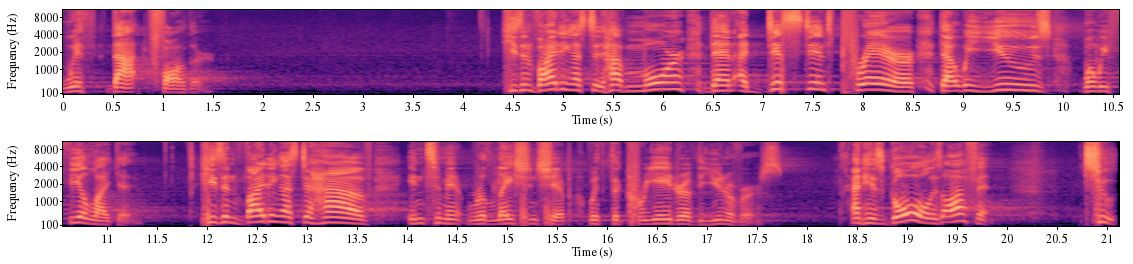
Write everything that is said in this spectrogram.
with that Father. He's inviting us to have more than a distant prayer that we use when we feel like it. He's inviting us to have intimate relationship with the creator of the universe. And his goal is often to,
